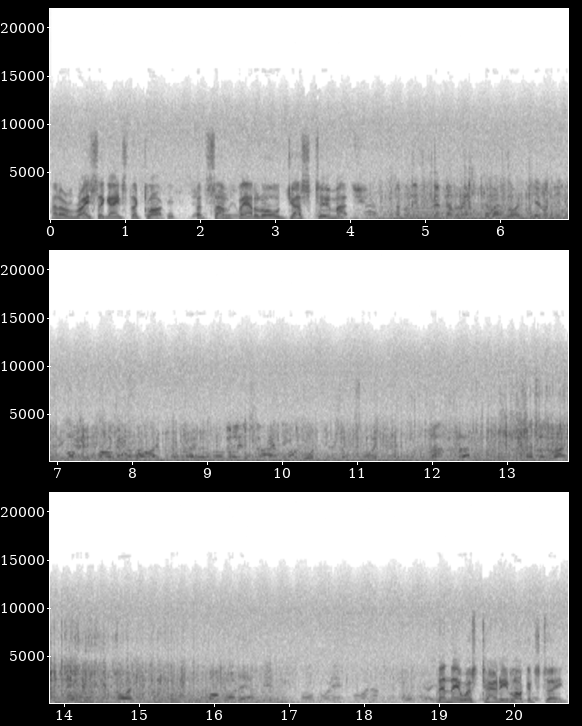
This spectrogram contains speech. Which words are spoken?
and a race against the clock. But some found it all just too much. That's what the race is for. Falls right out. Then there was Tony Lockett's team.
